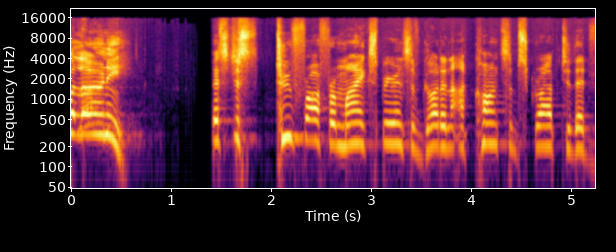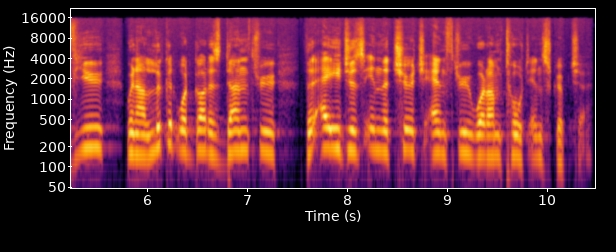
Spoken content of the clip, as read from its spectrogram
Baloney. That's just too far from my experience of God, and I can't subscribe to that view when I look at what God has done through the ages in the church and through what I'm taught in Scripture.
